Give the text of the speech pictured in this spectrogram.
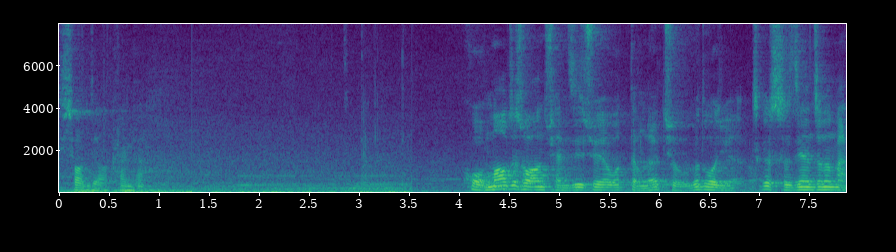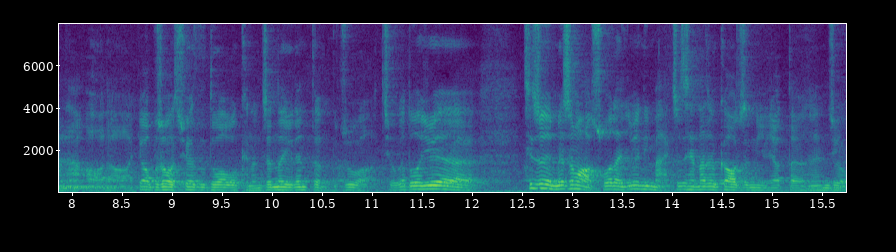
上脚看看。火猫这双拳击靴，我等了九个多月，这个时间真的蛮难熬的啊！要不是我靴子多，我可能真的有点等不住啊。九个多月，其实也没什么好说的，因为你买之前他就告知你要等很久，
